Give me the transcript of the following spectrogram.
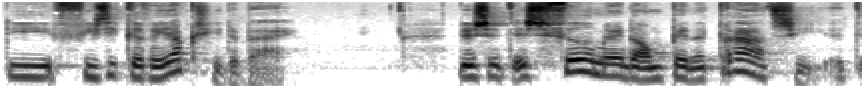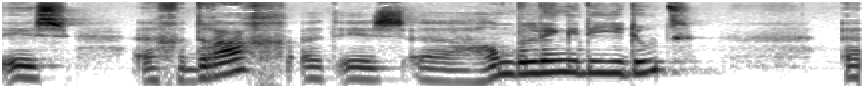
die fysieke reactie erbij. Dus het is veel meer dan penetratie. Het is uh, gedrag, het is uh, handelingen die je doet, uh,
